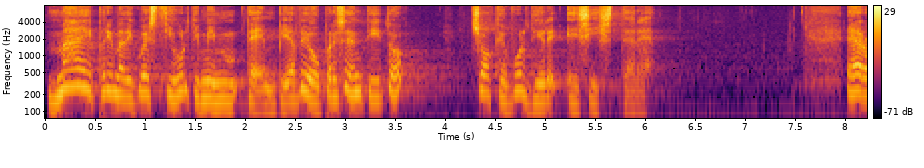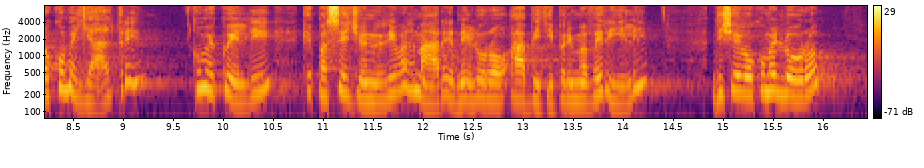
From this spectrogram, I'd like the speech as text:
Mai prima di questi ultimi tempi avevo presentito ciò che vuol dire esistere. Ero come gli altri, come quelli che passeggiano in riva al mare nei loro abiti primaverili. Dicevo come loro,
